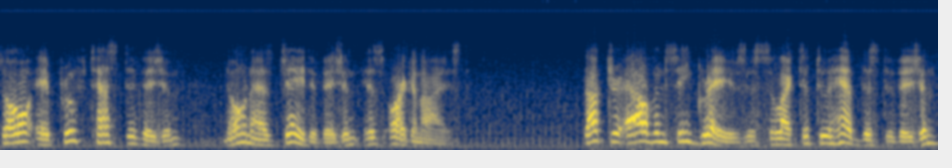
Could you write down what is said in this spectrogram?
So a proof test division, known as J Division, is organized. Dr. Alvin C. Graves is selected to head this division,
